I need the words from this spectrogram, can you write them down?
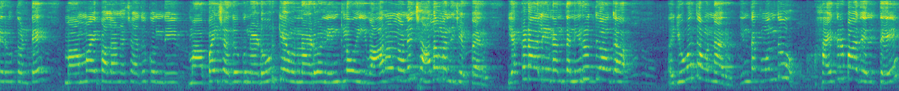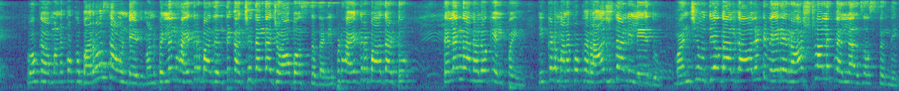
తిరుగుతుంటే మా అమ్మాయి పలానా చదువుకుంది మా అబ్బాయి చదువుకున్నాడు ఊరికే ఉన్నాడు అని ఇంట్లో ఈ వారంలోనే చాలా మంది చెప్పారు. ఎక్కడా లేనంత నిరుద్యోగ యువత ఉన్నారు. ఇంతకు ముందు హైదరాబాద్ వెళ్తే ఒక మనకు ఒక భరోసా ఉండేది. మన పిల్లలు హైదరాబాద్ వెళ్తే ఖచ్చితంగా జాబ్ వస్తుందని. ఇప్పుడు హైదరాబాద్ అటు తెలంగాణలోకి వెళ్ళిపోయింది. ఇక్కడ మనకు ఒక రాజధాని లేదు. మంచి ఉద్యోగాలు కావాలంటే వేరే రాష్ట్రాలకు వెళ్ళాల్సి వస్తుంది.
